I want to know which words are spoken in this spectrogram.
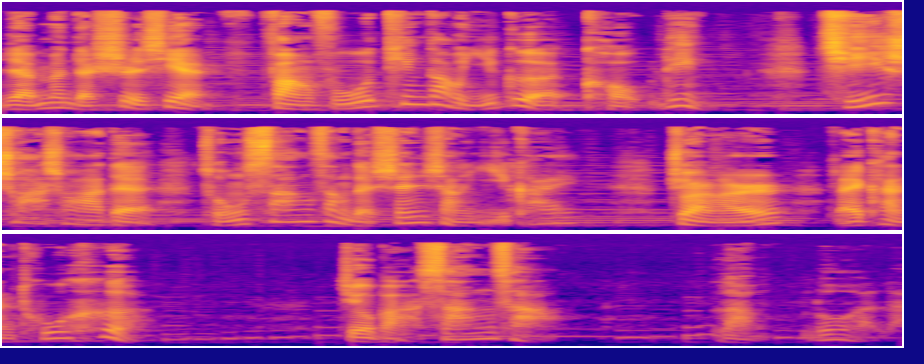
人们的视线仿佛听到一个口令，齐刷刷地从桑桑的身上移开，转而来看秃鹤，就把桑桑冷落了。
